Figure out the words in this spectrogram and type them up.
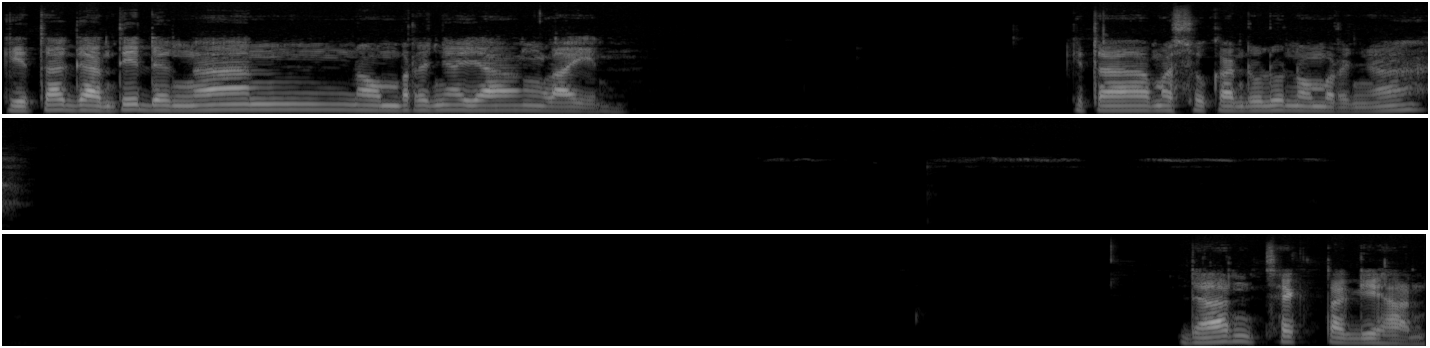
Kita ganti dengan nomornya yang lain. Kita masukkan dulu nomornya. Dan cek tagihan.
